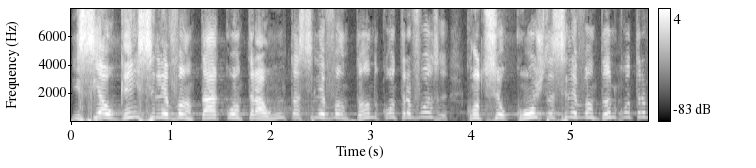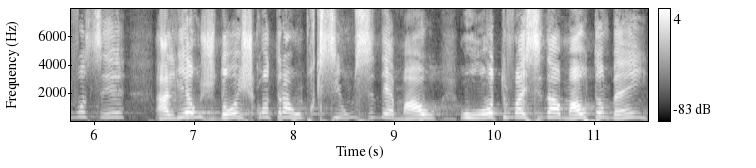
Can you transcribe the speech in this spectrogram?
E se alguém se levantar contra um, está se levantando contra você. Contra o seu cônjuge, está se levantando contra você. Ali é os dois contra um, porque se um se der mal, o outro vai se dar mal também.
